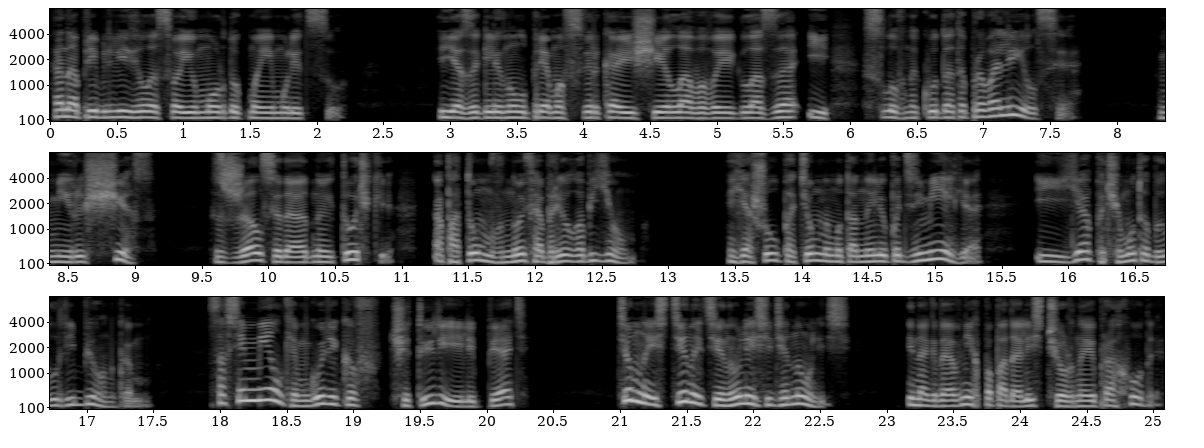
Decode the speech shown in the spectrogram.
она приблизила свою морду к моему лицу. Я заглянул прямо в сверкающие лавовые глаза и словно куда-то провалился. Мир исчез сжался до одной точки, а потом вновь обрел объем. Я шел по темному тоннелю подземелья, и я почему-то был ребенком. Совсем мелким, годиков четыре или пять. Темные стены тянулись и тянулись. Иногда в них попадались черные проходы.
